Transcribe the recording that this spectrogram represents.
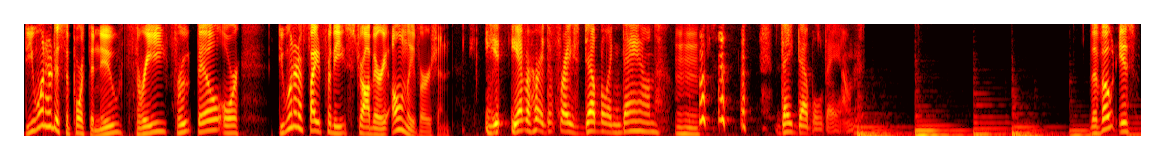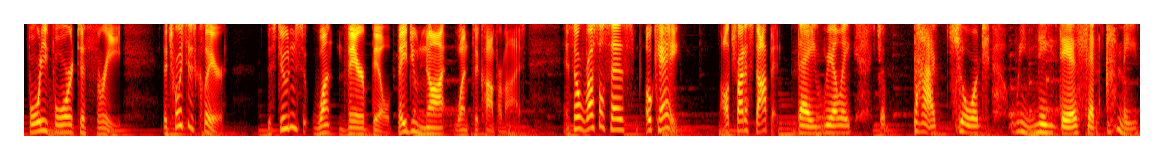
Do you want her to support the new three fruit bill, or do you want her to fight for the strawberry only version? You, you ever heard the phrase doubling down? Mm-hmm. they double down. The vote is 44 to 3. The choice is clear. The students want their bill. They do not want to compromise. And so Russell says, okay, I'll try to stop it. They really, by George, we need this. And I mean,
